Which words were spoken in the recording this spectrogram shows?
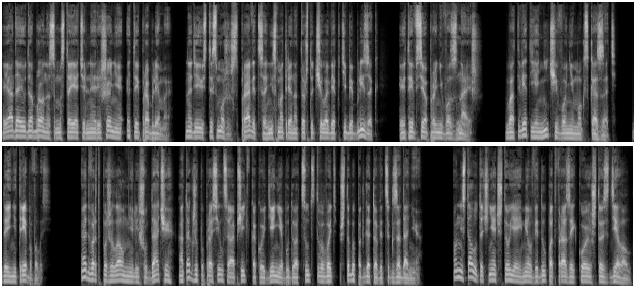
«Я даю добро на самостоятельное решение этой проблемы. Надеюсь, ты сможешь справиться, несмотря на то, что человек тебе близок, и ты все про него знаешь». В ответ я ничего не мог сказать, да и не требовалось. Эдвард пожелал мне лишь удачи, а также попросил сообщить, в какой день я буду отсутствовать, чтобы подготовиться к заданию. Он не стал уточнять, что я имел в виду под фразой «кое-что сделал»,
